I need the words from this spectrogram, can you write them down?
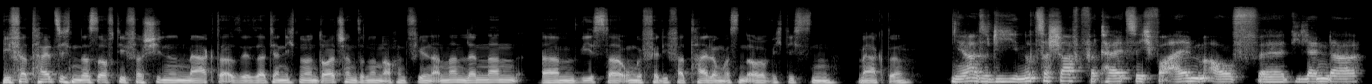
Wie verteilt sich denn das auf die verschiedenen Märkte? Also ihr seid ja nicht nur in Deutschland, sondern auch in vielen anderen Ländern. Ähm, wie ist da ungefähr die Verteilung? Was sind eure wichtigsten Märkte? Ja, also die Nutzerschaft verteilt sich vor allem auf äh, die Länder.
